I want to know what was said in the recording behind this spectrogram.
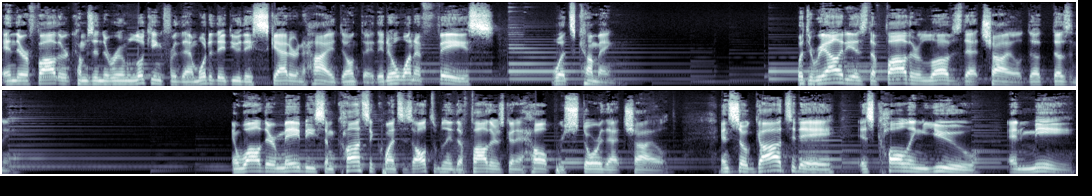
and their father comes in the room looking for them, what do they do? They scatter and hide, don't they? They don't want to face what's coming. But the reality is, the father loves that child, doesn't he? And while there may be some consequences, ultimately the Father is going to help restore that child. And so God today is calling you and me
